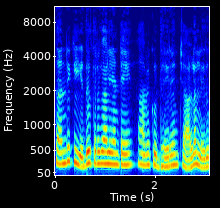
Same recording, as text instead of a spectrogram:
తండ్రికి ఎదురు తిరగాలి అంటే ఆమెకు ధైర్యం చాలడం లేదు.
